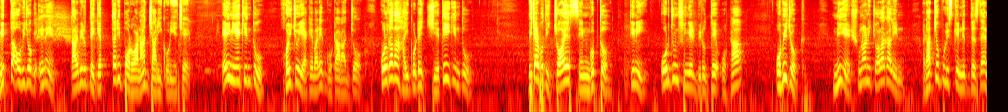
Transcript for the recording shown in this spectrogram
মিথ্যা অভিযোগ এনে তার বিরুদ্ধে গ্রেপ্তারি পরোয়ানা জারি করিয়েছে। এই নিয়ে কিন্তু হইচই একেবারে গোটা রাজ্য। কলকাতা হাইকোর্টে যেতেই কিন্তু বিচারপতি জয় সেনগুপ্ত, তিনি অর্জুন সিংয়ের বিরুদ্ধে ওঠা অভিযোগ নিয়ে শুনানি চলাকালীন রাজ্য পুলিশকে নির্দেশ দেন,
